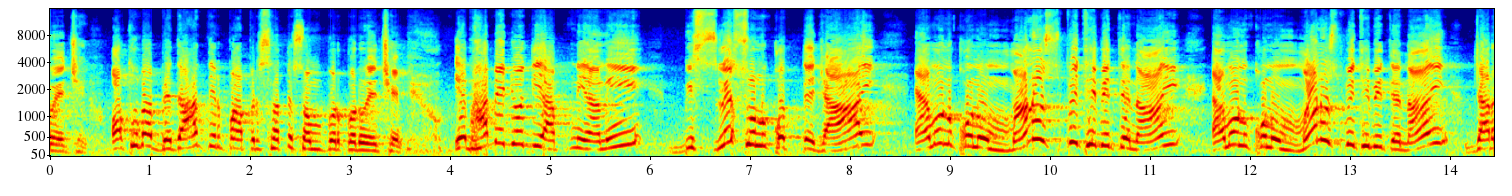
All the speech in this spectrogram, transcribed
রয়েছে, অথবা বেদাতের পাপের সাথে সম্পর্ক রয়েছে। এভাবে যদি আপনি আমি বিশ্লেষণ করতে যাই এমন কোনো মানুষ পৃথিবীতে নাই, এমন কোনো মানুষ পৃথিবীতে নাই যার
